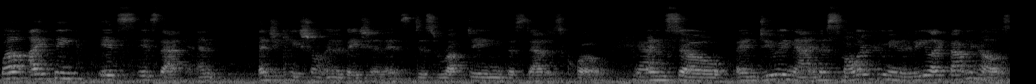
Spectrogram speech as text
Well, I think it's it's that an educational innovation. It's disrupting the status quo. Yeah. And so, in doing that in a smaller community like Fountain Hills,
